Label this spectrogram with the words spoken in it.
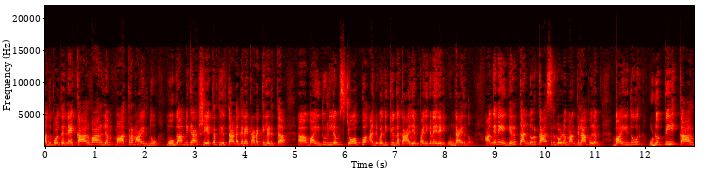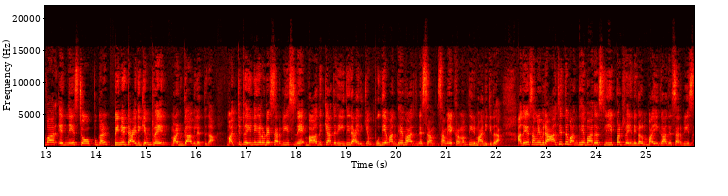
അതുപോലെ തന്നെ കാർവാറിലും മാത്രമായിരുന്നു മൂകാംബിക ക്ഷേത്ര തീർത്ഥാടകരെ കണക്കിലെടുത്ത് ബൈദൂരിലും സ്റ്റോപ്പ് അനുവദിക്കുന്ന കാര്യം പരിഗണനയിൽ ഉണ്ടായിരുന്നു. അങ്ങനെയെങ്കിൽ കണ്ണൂർ കാസർഗോഡ് മംഗലാപുരം ബൈദൂർ ഉടുപ്പി കാർവാർ എന്നീ സ്റ്റോപ്പുകൾ പിന്നിട്ടായിരിക്കും ട്രെയിൻ മഡ്ഗാവിലെത്തുക. മറ്റ് ട്രെയിനുകളുടെ സർവീസിനെ ബാധിക്കാത്ത രീതിയിലായിരിക്കും പുതിയ വന്ദേ ഭാരതിന്റെ സമയക്രമം തീരുമാനിക്കുന്നത്. അതേസമയം രാജ്യത്ത് വന്ദേ ഭാരത് സ്ലീപ്പർ ട്രെയിനുകളും വൈകാതെ സർവീസ്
